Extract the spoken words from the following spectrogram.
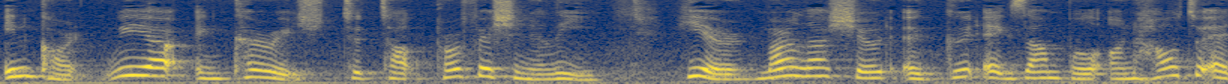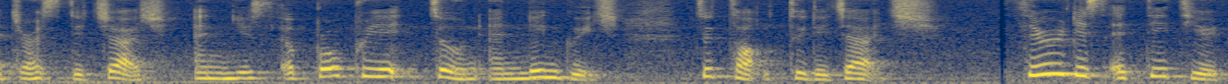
In court, we are encouraged to talk professionally. Here, Marla showed a good example on how to address the judge and use appropriate tone and language to talk to the judge. Through this attitude,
